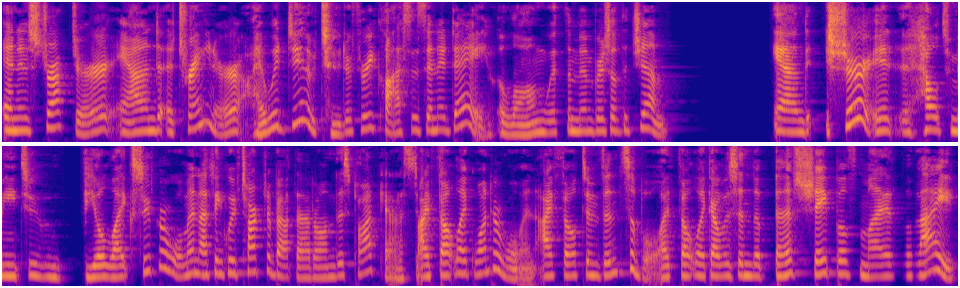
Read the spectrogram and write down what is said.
an instructor and a trainer. I would do two to three classes in a day along with the members of the gym. And sure, it helped me to feel like Superwoman. I think we've talked about that on this podcast. I felt like Wonder Woman. I felt invincible. I felt like I was in the best shape of my life.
